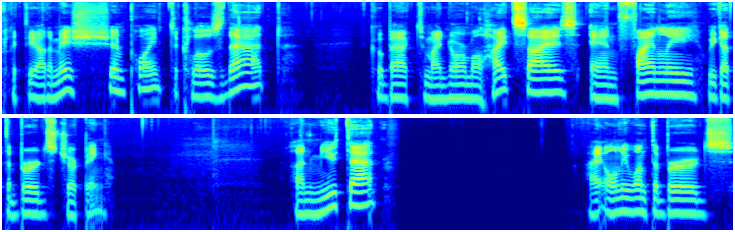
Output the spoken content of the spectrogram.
Click the automation point to close that. Go back to my normal height size. And finally, we got the birds chirping. Unmute that. I only want the birds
